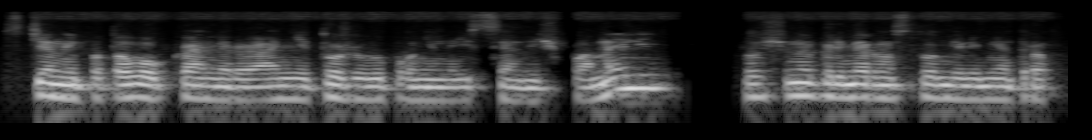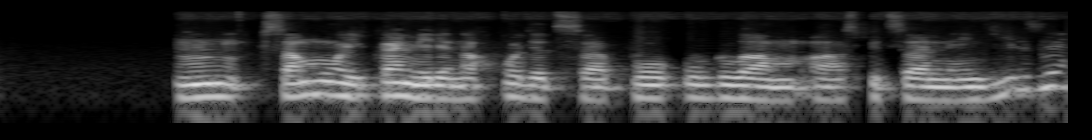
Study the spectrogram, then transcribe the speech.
стены и потолок камеры, они тоже выполнены из сэндвич-панелей толщиной примерно 100 мм. В самой камере находятся по углам а, специальные гильзы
